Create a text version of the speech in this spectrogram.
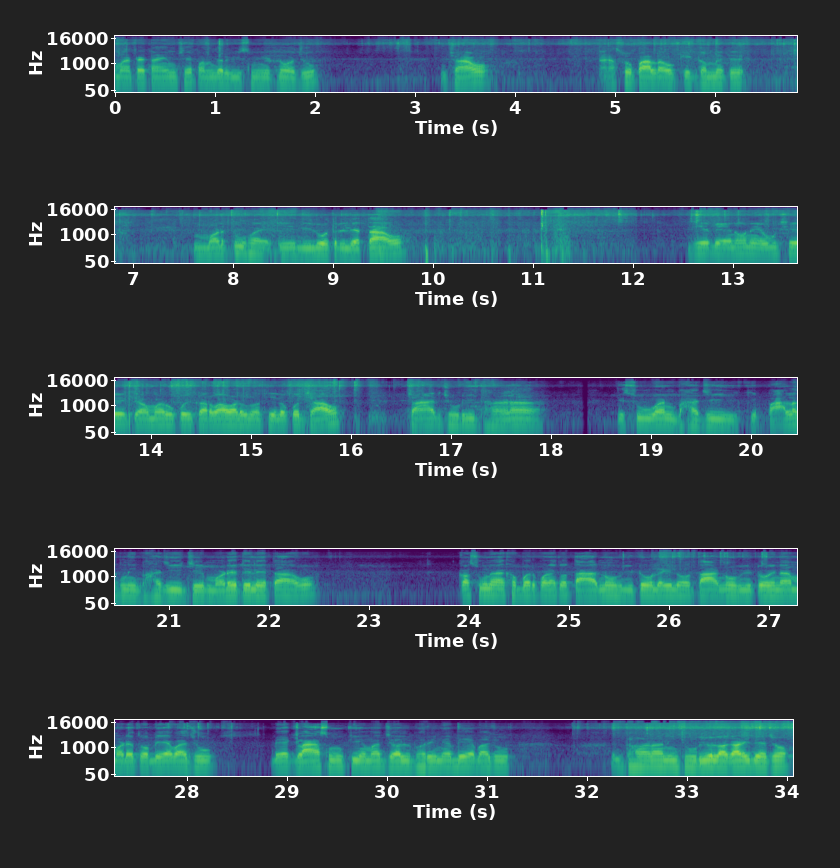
માટે ટાઈમ છે, પંદર વીસ મિનિટનો હજુ. જાઓ. આસો પાલાઓ કે ગમે તે મળતું હોય એ લીલોતરી લેતા આવો. જે બહેનોને એવું છે કે અમારું કોઈ કરવાવાળું નથી, એ લોકો જાઓ. ચાર જોડી ધાણા કે સુવાન ભાજી કે પાલકની ભાજી જે મળે તે લેતા આવો. કશું ના ખબર પડે તો તારનો વીંટો લઈ લો, તારનો વીંટો ના મળે તો બે બાજુ બે ગ્લાસ મૂકી, એમાં જલ ભરીને બે બાજુ ધાણાની જોડીઓ લગાડી દેજો.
